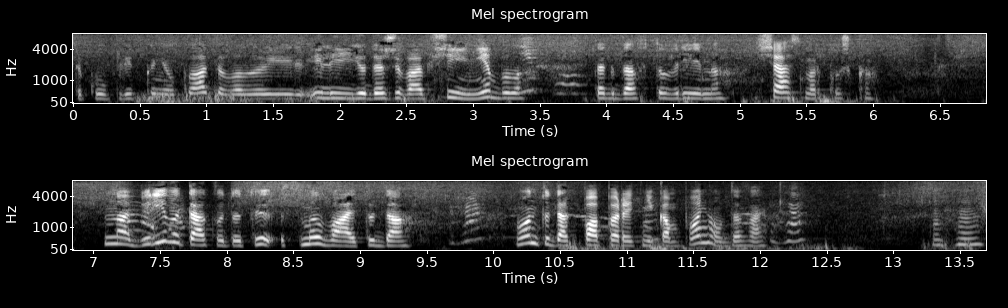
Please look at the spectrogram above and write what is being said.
такую плитку не укладывал, или ее даже вообще и не было тогда, в то время. Сейчас, Маркушка. На, бери вот так вот, вот и смывай туда. Вон туда, к папоротникам, понял? Давай. Мгм.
